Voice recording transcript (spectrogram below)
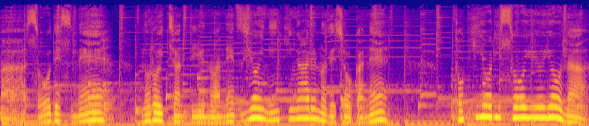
まあそうですね。のろいちゃんっていうのは根強い人気があるのでしょうかね。時折そういうような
